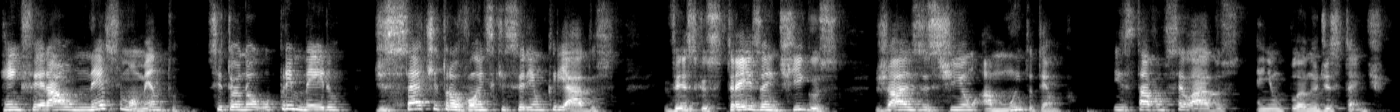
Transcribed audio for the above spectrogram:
Renferal, nesse momento, se tornou o primeiro de sete trovões que seriam criados, vez que os três antigos já existiam há muito tempo e estavam selados em um plano distante.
